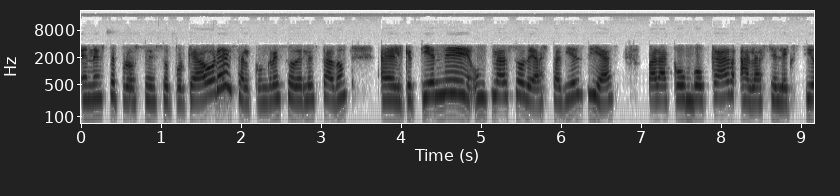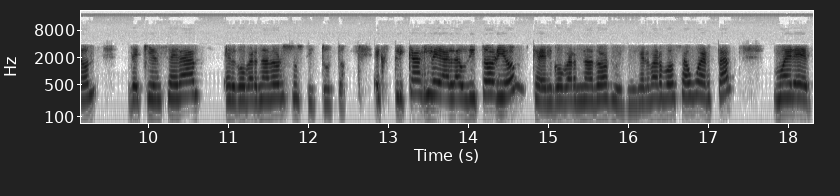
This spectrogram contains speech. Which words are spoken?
en este proceso porque ahora es al Congreso del Estado el que tiene un plazo de hasta 10 días para convocar a la selección de quien será el gobernador sustituto. Explicarle al auditorio que el gobernador Luis Miguel Barbosa Huerta muere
